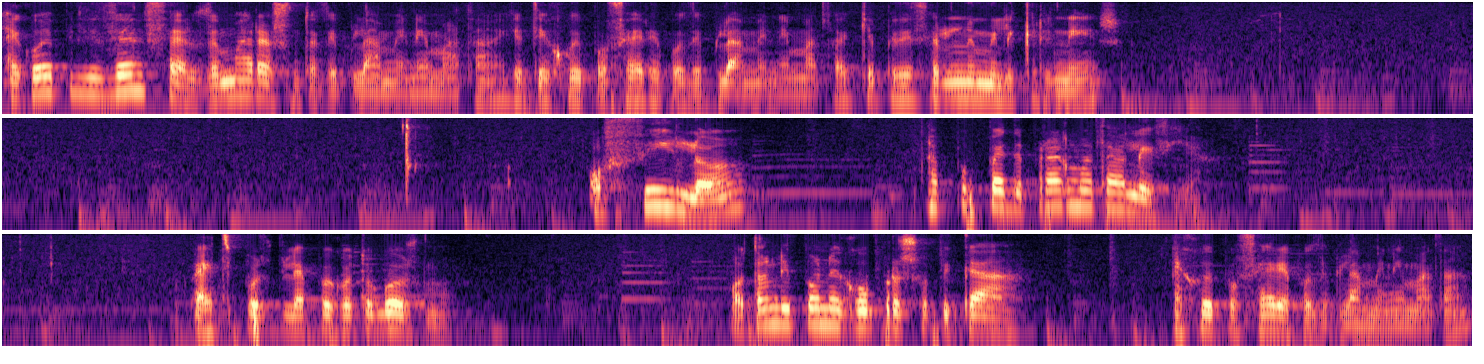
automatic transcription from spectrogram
Εγώ επειδή δεν θέλω, δεν μου αρέσουν τα διπλά μηνύματα, γιατί έχω υποφέρει από διπλά μηνύματα και επειδή θέλω να είμαι ειλικρινής, οφείλω να πω πέντε πράγματα αλήθεια. Έτσι πως βλέπω εγώ τον κόσμο. Όταν λοιπόν εγώ προσωπικά έχω υποφέρει από διπλά μηνύματα,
